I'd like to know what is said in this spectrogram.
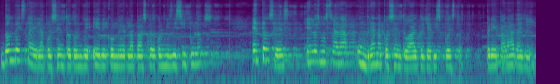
¿dónde está el aposento donde he de comer la Pascua con mis discípulos? Entonces él os mostrará un gran aposento alto ya dispuesto, preparad allí.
